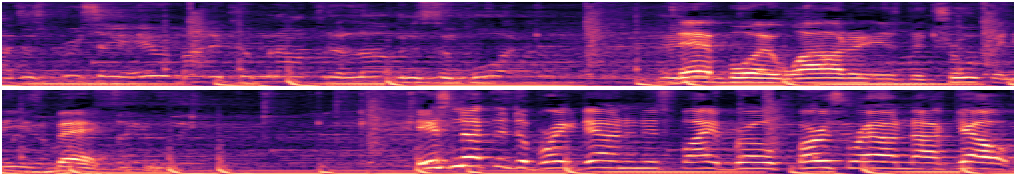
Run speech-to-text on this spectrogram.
I just appreciate everybody coming out for the love and the support. And That boy Wilder is the truth and he's back. It's nothing to break down in this fight, bro. First round knockout.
